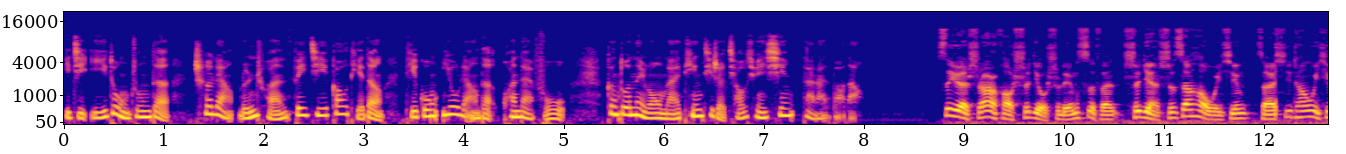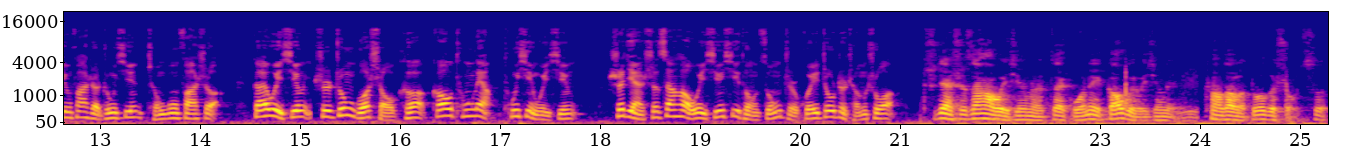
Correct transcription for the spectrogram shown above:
以及移动中的车辆、轮船、飞机、高铁等提供优良。的宽带服务，更多内容我们来听记者乔全兴带来的报道。四月十二号十九时零四分，实践十三号卫星在西昌卫星发射中心成功发射。该卫星是中国首颗高通量通信卫星。实践十三号卫星系统总指挥周志成说：“实践十三号卫星呢，在国内高轨卫星领域创造了多个首次，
